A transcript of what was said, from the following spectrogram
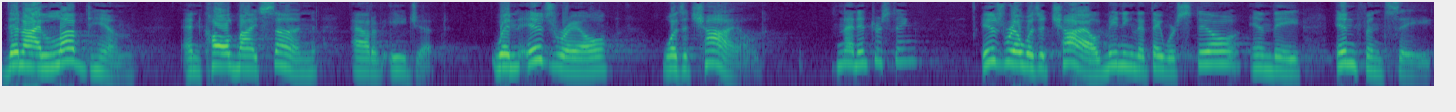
then I loved him and called my son out of Egypt. When Israel was a child. Isn't that interesting? Israel was a child, meaning that they were still in the infancy,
